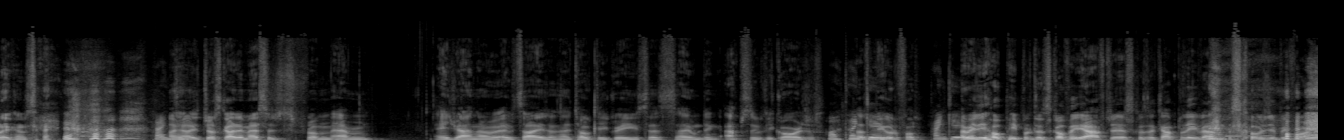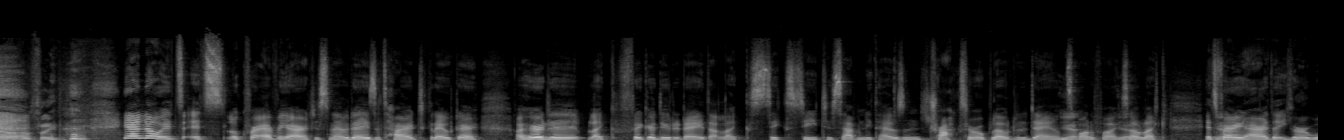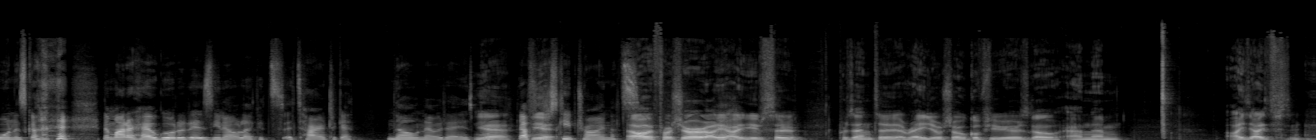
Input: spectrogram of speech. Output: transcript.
all I can say. Thank I, you. I just got a message from um, Adriano outside, and I totally agree. It's sounding absolutely gorgeous. Oh, thank That's you. beautiful. Thank you. I really hope people discover you after this because I can't believe I haven't discovered you before now, honestly. yeah, no, it's, it's, look, for every artist nowadays, it's hard to get out there. I heard a, like, figure the other day that, like, 60 to 70,000 tracks are uploaded a day on yeah, Spotify. Yeah. So, like, it's Yeah. very hard that your one is gonna, no matter how good it is, you know, like it's it's hard to get known nowadays. Yeah, you have to yeah. just keep trying. That's oh for sure. I. I used to present a, a radio show a good few years ago, and um, I I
